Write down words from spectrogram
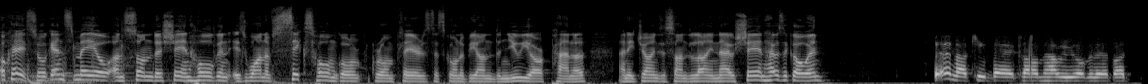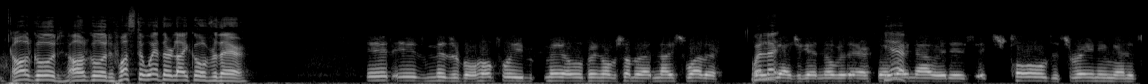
Okay, so against Mayo on Sunday, Shane Hogan is one of six homegrown players that's going to be on the New York panel, and he joins us on the line now. Shane, how's it going? Yeah, not too bad, Colin. How are you over there, bud? All good, all good. What's the weather like over there? It is miserable. Hopefully, Mayo will bring over some of that nice weather. Well, that you guys are getting over there. But Yeah. right now, it is. It's cold. It's raining, and it's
